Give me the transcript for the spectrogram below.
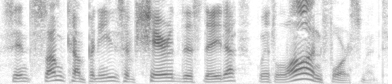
since some companies have shared this data with law enforcement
